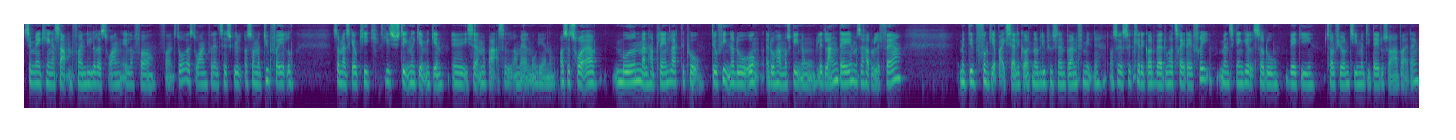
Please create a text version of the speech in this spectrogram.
simpelthen ikke hænger sammen for en lille restaurant, eller for, for en stor restaurant for den til skyld, og som er dybt forældet. Så man skal jo kigge hele systemet igennem igen, øh, især med barsel og med alt muligt andet. Og så tror jeg, måden man har planlagt det på, det er jo fint, når du er ung, at du har måske nogle lidt lange dage, men så har du lidt færre. Men det fungerer bare ikke særlig godt, når du lige pludselig er en børnefamilie. Og så, så kan det godt være, at du har tre dage fri, men til gengæld så er du væk i 12-14 timer de dage, du så arbejder. Ikke?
